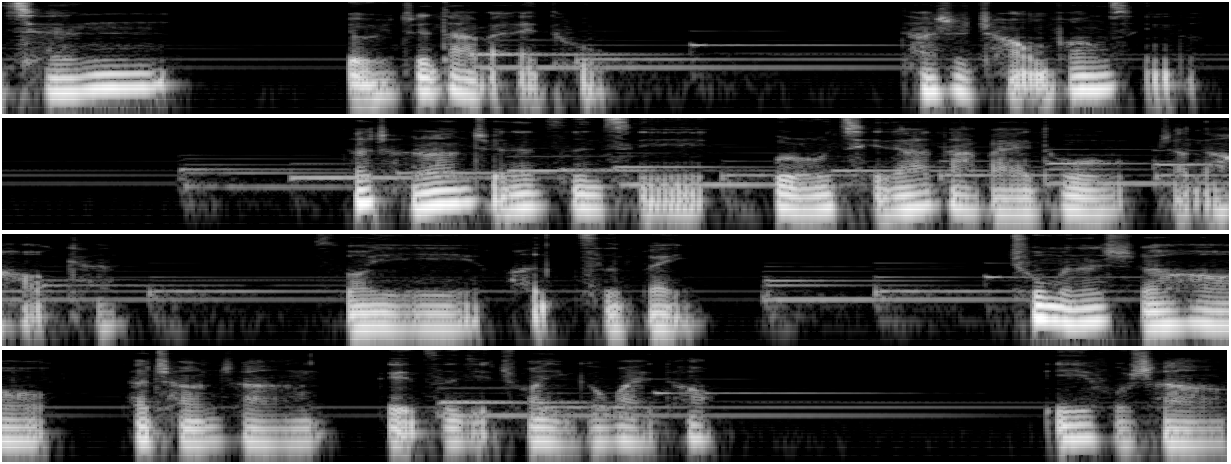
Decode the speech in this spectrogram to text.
前有一只大白兔，它是长方形的。它常常觉得自己不如其他大白兔长得好看，所以很自卑。出门的时候，它常常给自己穿一个外套，衣服上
